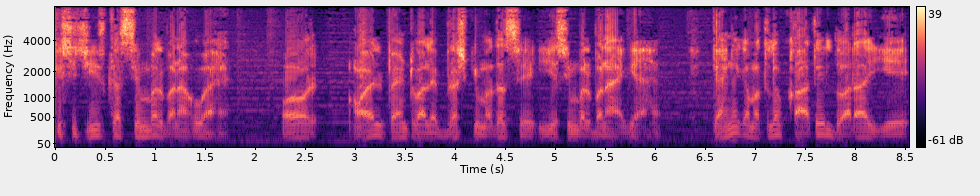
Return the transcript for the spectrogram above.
किसी चीज़ का सिंबल बना हुआ है और ऑयल पेंट वाले ब्रश की मदद से ये सिंबल बनाया गया है। कहने का मतलब कातिल द्वारा ये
